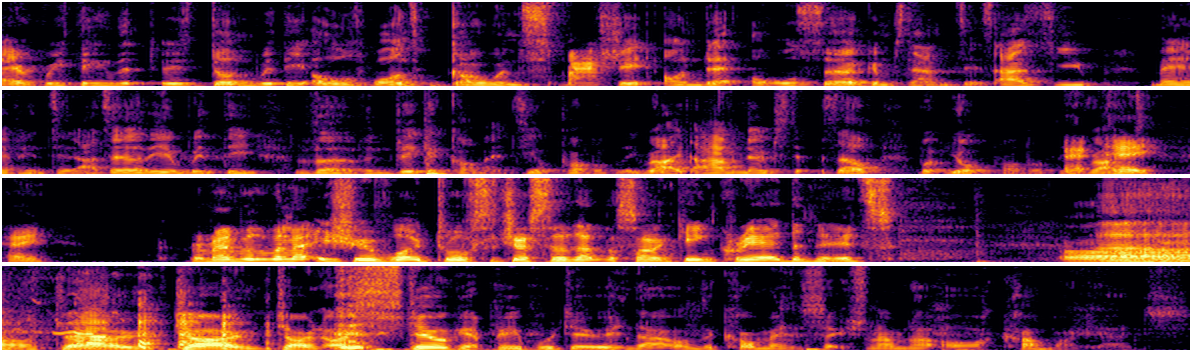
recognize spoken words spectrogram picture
everything that is done with the old ones, go and smash it under all circumstances, as you may have hinted at earlier with the verve and vigor comments. You're probably right. I haven't noticed it myself, but you're probably uh, right. Hey, hey. Remember when that issue of White Dwarf suggested that the Silent King created the Nids? Oh, don't, don't, don't. I still get people doing that on the comment section. I'm like, oh, come on, lads.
